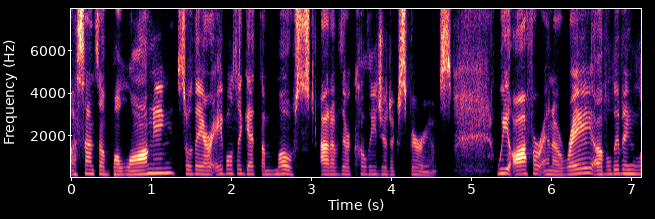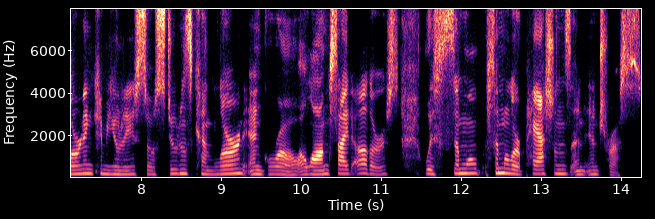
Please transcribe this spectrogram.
a sense of belonging, so they are able to get the most out of their collegiate experience. We offer an array of living learning communities so students can learn and grow alongside others with similar, passions and interests.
